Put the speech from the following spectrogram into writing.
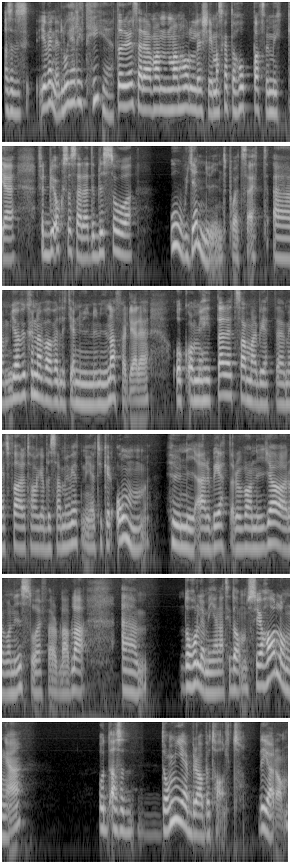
alltså jag vet inte, lojalitet. Och det är så här, man, man håller sig, man ska inte hoppa för mycket. För det blir också så här, det blir så ogenuint på ett sätt. Um, jag vill kunna vara väldigt genuin med mina följare. Och om jag hittar ett samarbete med ett företag, jag blir så här, men vet ni, jag tycker om hur ni arbetar och vad ni gör och vad ni står för, bla bla. Um, då håller jag mig gärna till dem. Så jag har långa, och alltså, de ger bra betalt. Det gör de.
